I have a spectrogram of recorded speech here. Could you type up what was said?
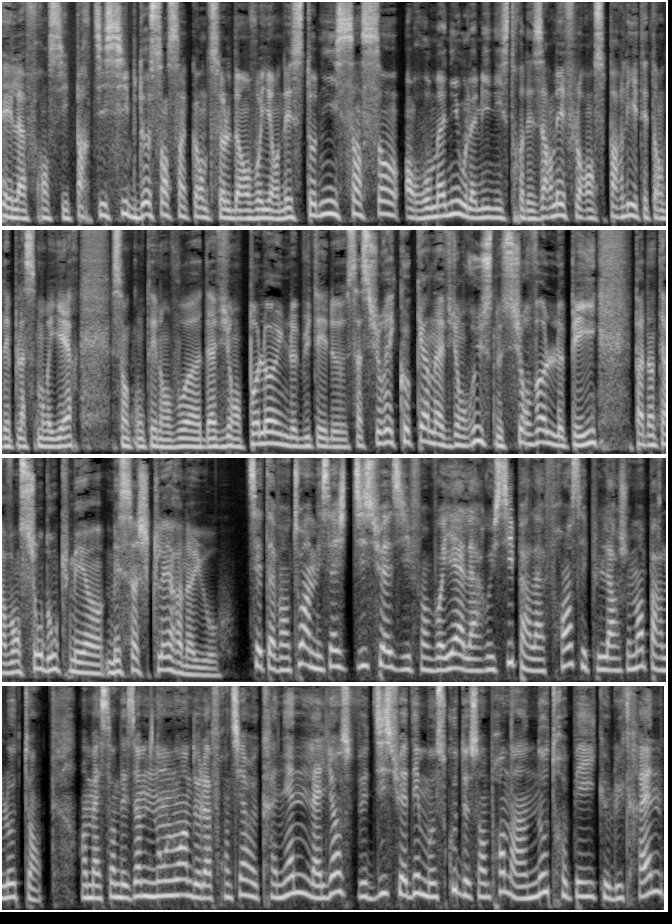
Et la France y participe. 250 soldats envoyés en Estonie, 500 en Roumanie où la ministre des Armées, Florence Parly, était en déplacement hier. Sans compter l'envoi d'avions en Pologne, le but est de s'assurer qu'aucun avion russe ne survole le pays. Pas d'intervention donc, mais un message clair à Nahuo. C'est avant tout un message dissuasif envoyé à la Russie par la France et plus largement par l'OTAN. En massant des hommes non loin de la frontière ukrainienne, l'Alliance veut dissuader Moscou de s'en prendre à un autre pays que l'Ukraine.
